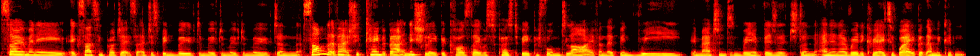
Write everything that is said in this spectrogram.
so many exciting projects that have just been moved and moved and moved and moved, and some that have actually came about initially because they were supposed to be performed live, and they've been reimagined and re-envisaged, and, and in a really creative way, but then we couldn't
